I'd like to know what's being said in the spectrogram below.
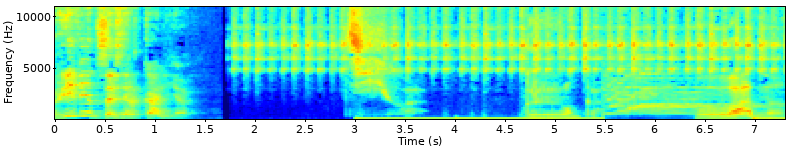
Привет, зазеркалье! Тихо. Громко. Ладно.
